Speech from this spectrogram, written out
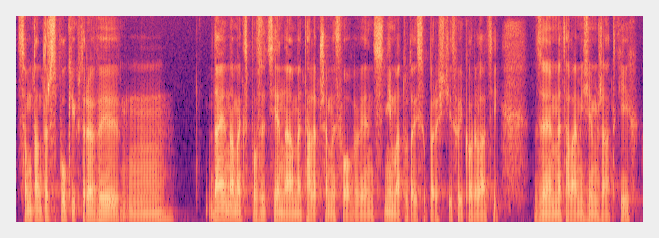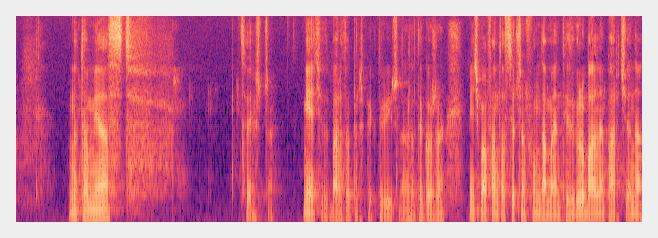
Są tam też spółki, które wy, mm, dają nam ekspozycję na metale przemysłowe, więc nie ma tutaj super ścisłej korelacji z metalami ziem rzadkich. Natomiast co jeszcze? Miedź jest bardzo perspektywiczna, dlatego że miedź ma fantastyczne fundamenty, jest globalne parcie na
